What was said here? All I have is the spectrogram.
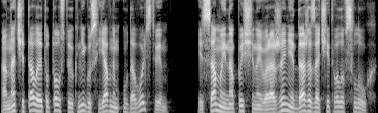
Она читала эту толстую книгу с явным удовольствием и самые напыщенные выражения даже зачитывала вслух.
